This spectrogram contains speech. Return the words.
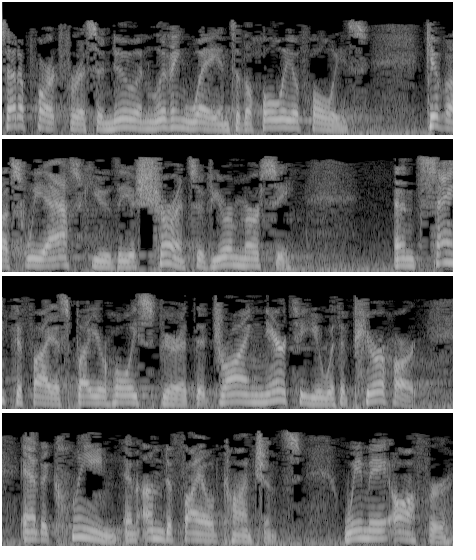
set apart for us a new and living way into the Holy of Holies, give us, we ask you, the assurance of your mercy and sanctify us by your Holy Spirit, that drawing near to you with a pure heart, and a clean and undefiled conscience, we may offer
